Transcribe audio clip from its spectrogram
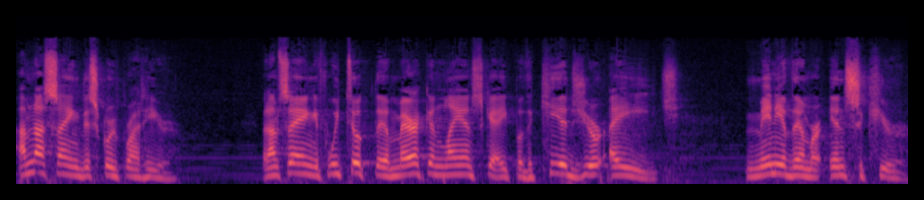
I'm not saying this group right here, but I'm saying if we took the American landscape of the kids your age, many of them are insecure.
